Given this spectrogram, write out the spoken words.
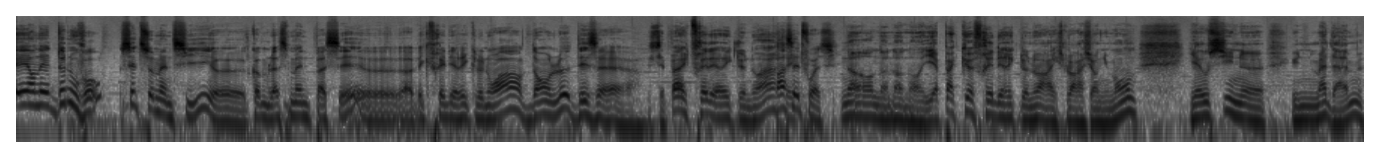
et on est de nouveau cette semaine-ci, euh, comme la semaine passée, euh, avec Frédéric Lenoir dans le désert. C'est pas avec Frédéric Lenoir. Pas cette fois-ci. Non, non, non, non. Il n'y a pas que Frédéric Lenoir à Exploration du Monde. Il y a aussi une, une madame,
